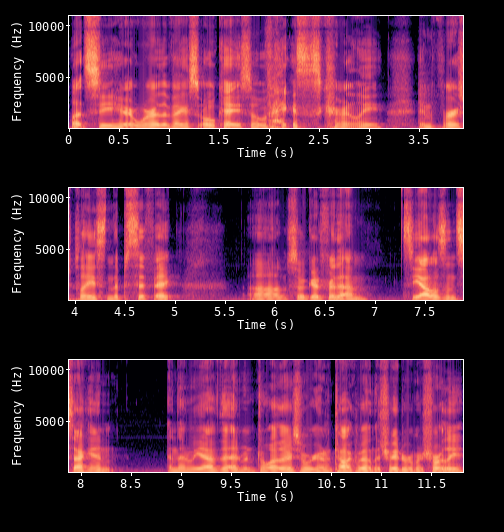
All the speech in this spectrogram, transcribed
let's see here. Where are the Vegas? Okay, so Vegas is currently in first place in the Pacific. Um, so good for them. Seattle's in second. And then we have the Edmonton Oilers, who we're going to talk about in the trade rumor shortly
